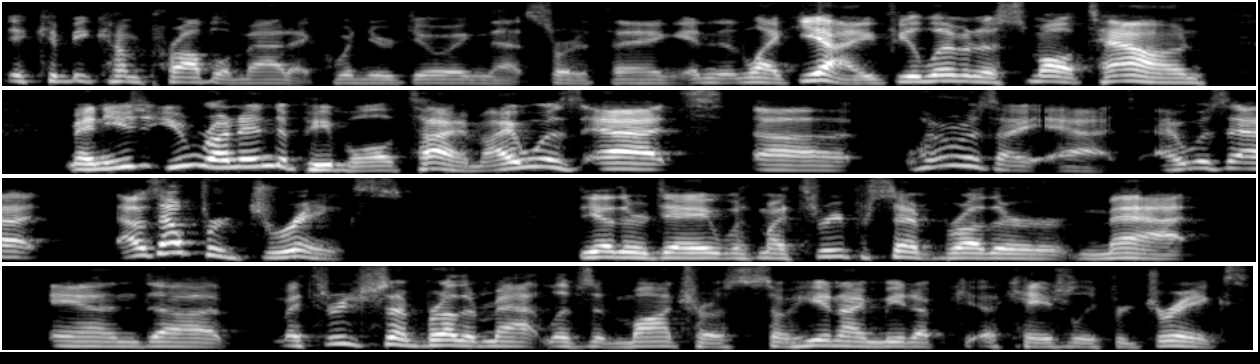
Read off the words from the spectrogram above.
it can become problematic when you're doing that sort of thing and like yeah if you live in a small town man you, you run into people all the time i was at uh where was i at i was at i was out for drinks the other day with my 3% brother matt and uh my 3% brother matt lives in montrose so he and i meet up occasionally for drinks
